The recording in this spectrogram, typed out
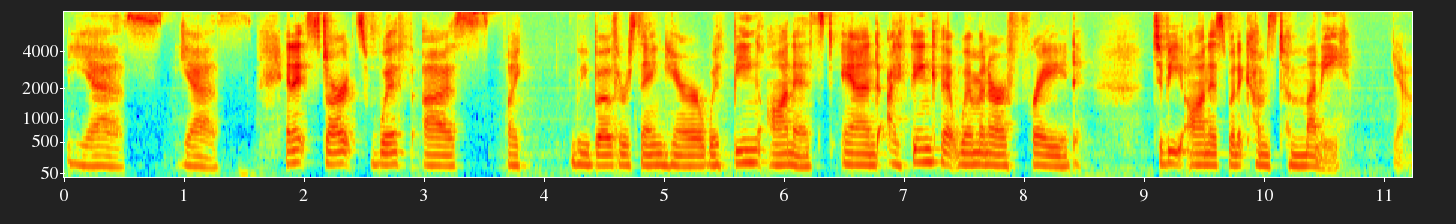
Yes, yes. And it starts with us, like we both are saying here, with being honest. And I think that women are afraid to be honest when it comes to money. Yeah.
